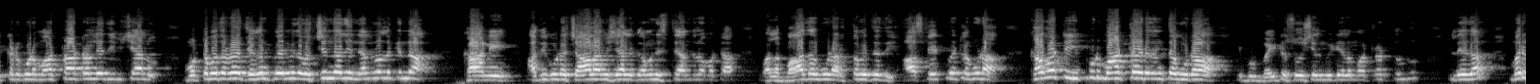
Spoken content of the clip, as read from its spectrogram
ఎక్కడ కూడా మాట్లాడటం లేదు ఈ విషయాలు. మొట్టమొదట జగన్ పేరు మీద వచ్చింది అది నెల రోజుల కింద. కానీ అది కూడా చాలా విషయాలు గమనిస్తే అందులో బట్ట వాళ్ళ బాధ కూడా అర్థమవుతుంది. ఆ స్టేట్మెంట్లో కూడా కాబట్టి ఇప్పుడు మాట్లాడేదంతా కూడా ఇప్పుడు బయట సోషల్ మీడియాలో మాట్లాడుతుండ్రు. లేదా మరి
